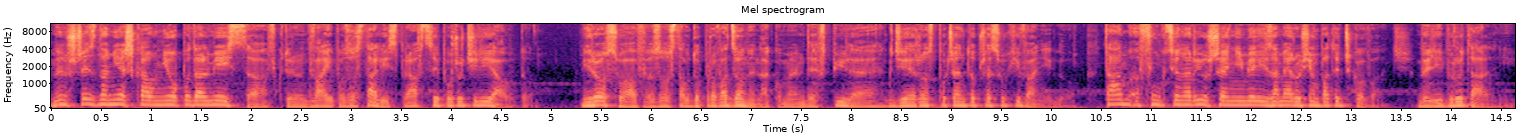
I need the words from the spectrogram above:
Mężczyzna mieszkał nieopodal miejsca, w którym dwaj pozostali sprawcy porzucili auto. Mirosław został doprowadzony na komendę w Pile, gdzie rozpoczęto przesłuchiwanie go. Tam funkcjonariusze nie mieli zamiaru się patyczkować. Byli brutalni.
